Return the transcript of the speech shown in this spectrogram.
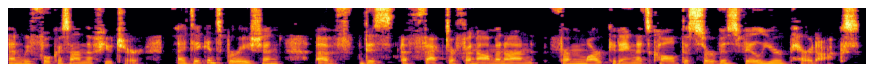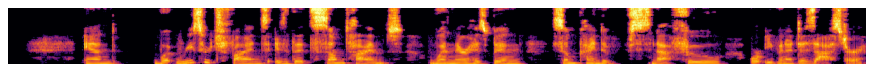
and we focus on the future. I take inspiration of this effect or phenomenon from marketing that's called the service failure paradox. And what research finds is that sometimes when there has been some kind of snafu or even a disaster,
